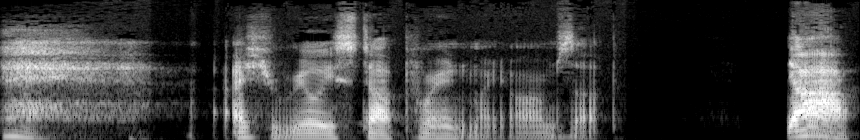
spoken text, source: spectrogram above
I should really stop putting my arms up. Ah!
